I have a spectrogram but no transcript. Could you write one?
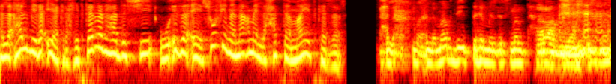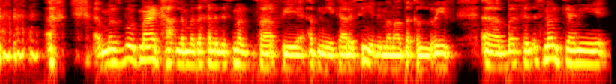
هلا هل برأيك رح يتكرر هذا الشيء؟ وإذا إيه شو فينا نعمل لحتى ما يتكرر؟ هلا هلا ما بدي اتهم الاسمنت حرام يعني. الاسمنت مزبوط معك حق. لما دخل الاسمنت صار في أبنية كارثية بمناطق الريف. آه، بس الاسمنت يعني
